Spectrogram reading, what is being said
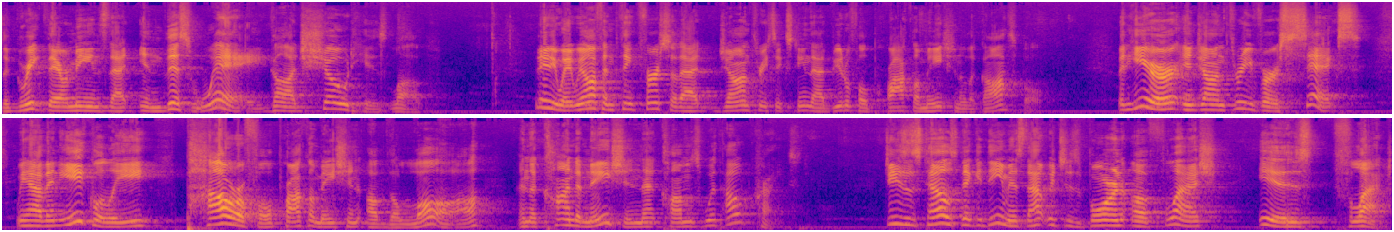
the Greek there means that in this way God showed his love. But anyway, we often think first of that John 3:16, that beautiful proclamation of the gospel. But here in John 3, verse 6, we have an equally powerful proclamation of the law and the condemnation that comes without Christ. Jesus tells Nicodemus that which is born of flesh is flesh.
